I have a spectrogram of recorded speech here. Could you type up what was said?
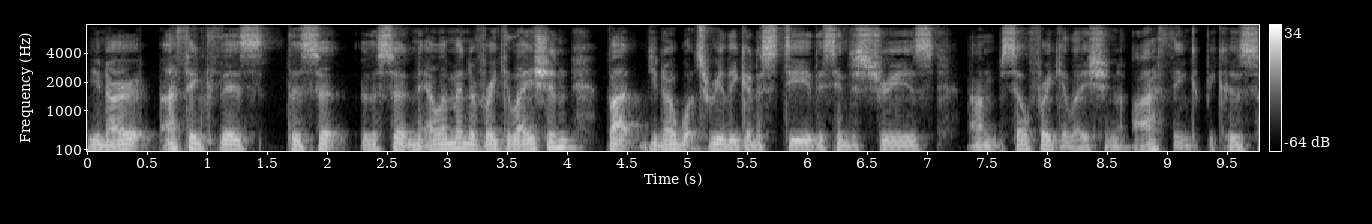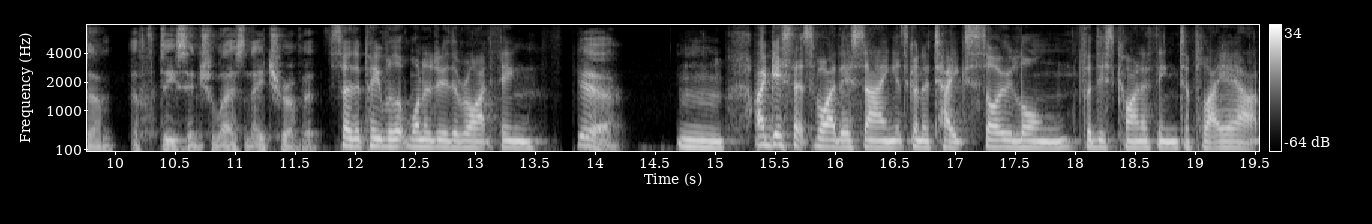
you know, I think there's there's a, there's a certain element of regulation, but you know what's really going to steer this industry is um, self-regulation. I think because um, of the decentralized nature of it. So the people that want to do the right thing. Yeah. Mm, I guess that's why they're saying it's going to take so long for this kind of thing to play out.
